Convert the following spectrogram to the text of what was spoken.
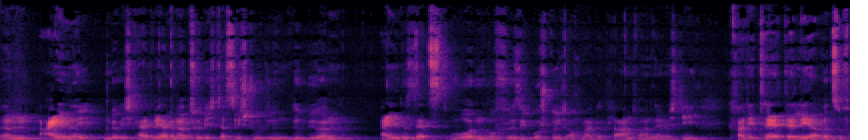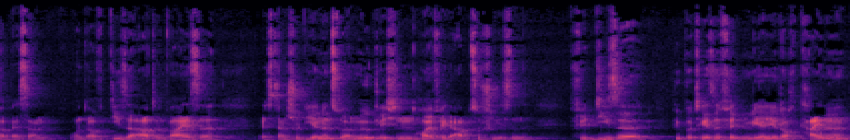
Ähm, eine Möglichkeit wäre natürlich, dass die Studiengebühren eingesetzt wurden, wofür sie ursprünglich auch mal geplant waren, nämlich die Qualität der Lehre zu verbessern und auf diese Art und Weise es dann Studierenden zu ermöglichen, häufiger abzuschließen. Für diese Hypothese finden wir jedoch keine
